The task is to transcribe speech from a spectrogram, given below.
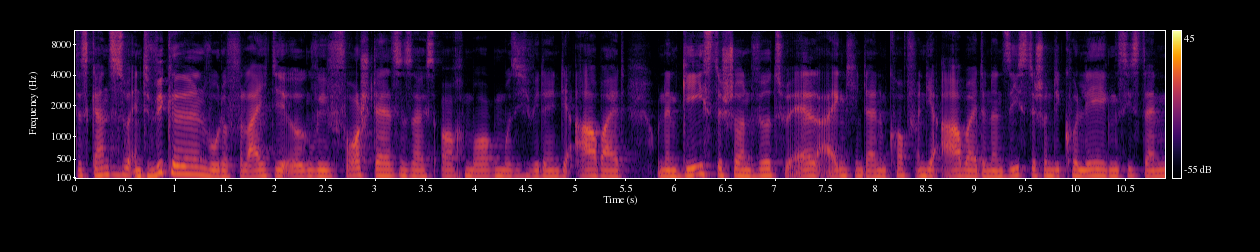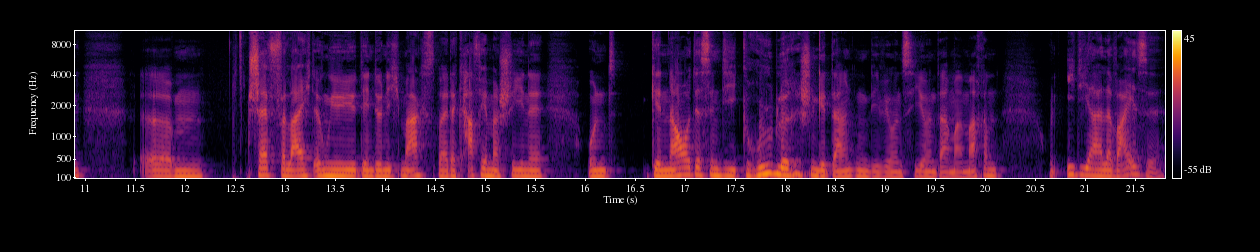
das Ganze so entwickeln, wo du vielleicht dir irgendwie vorstellst und sagst, ach, morgen muss ich wieder in die Arbeit und dann gehst du schon virtuell eigentlich in deinem Kopf in die Arbeit und dann siehst du schon die Kollegen, siehst deinen ähm, Chef vielleicht irgendwie, den du nicht magst, bei der Kaffeemaschine und genau das sind die grüblerischen Gedanken, die wir uns hier und da mal machen und idealerweise,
